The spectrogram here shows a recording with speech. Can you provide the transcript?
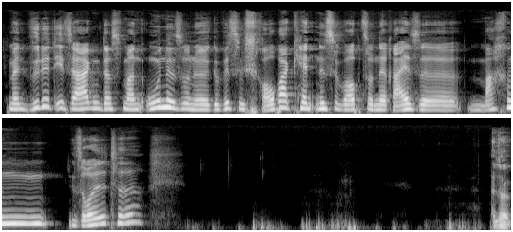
Ich meine, würdet ihr sagen, dass man ohne so eine gewisse Schrauberkenntnis überhaupt so eine Reise machen sollte? Also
